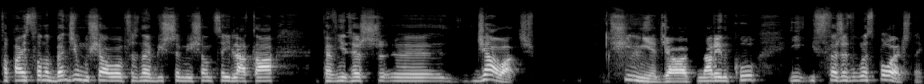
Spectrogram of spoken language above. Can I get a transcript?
to państwo no będzie musiało przez najbliższe miesiące i lata pewnie też y, działać, silnie działać na rynku i, i w sferze w ogóle społecznej.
